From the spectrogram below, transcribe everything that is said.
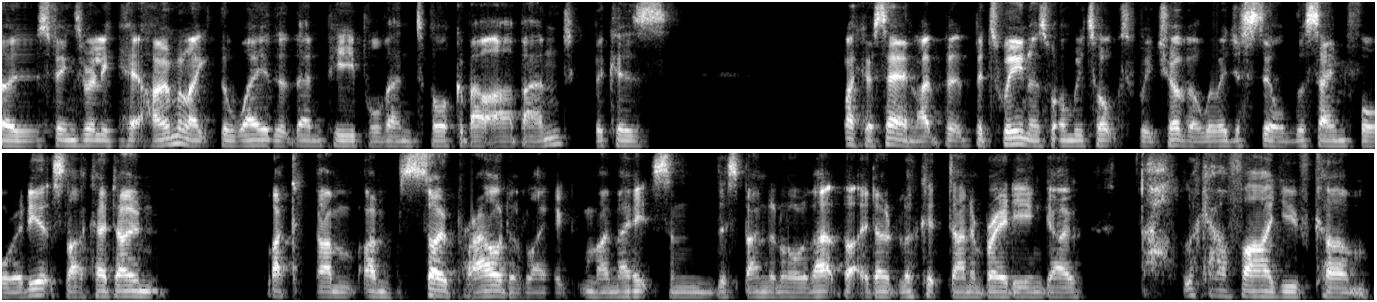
those things really hit home like the way that then people then talk about our band because like I was saying, like but between us when we talk to each other, we're just still the same four idiots. Like I don't like I'm I'm so proud of like my mates and this band and all of that, but I don't look at Dan and Brady and go, oh, look how far you've come.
